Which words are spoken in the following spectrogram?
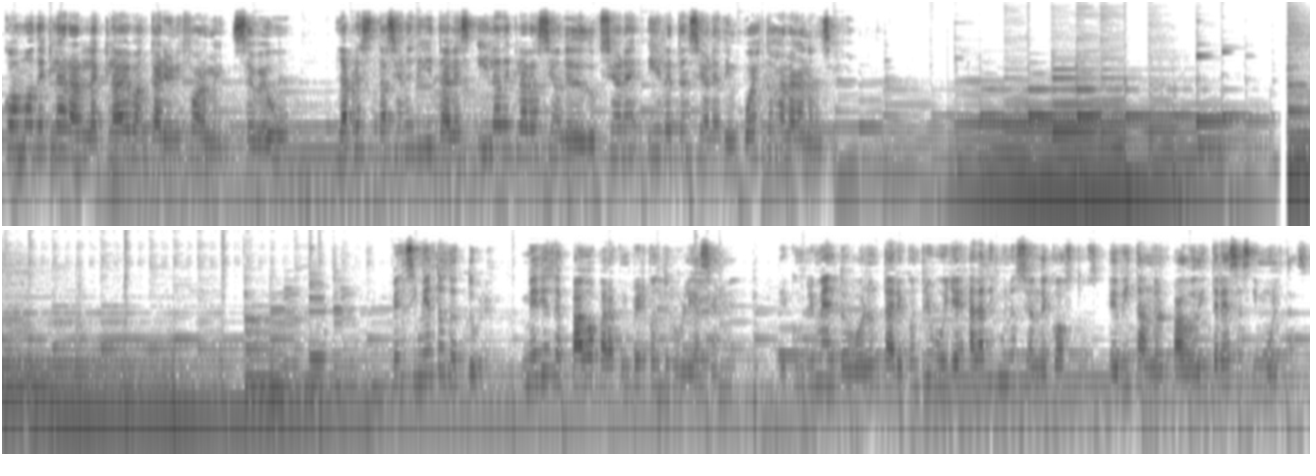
como declarar la clave bancaria uniforme, CBU, las presentaciones digitales y la declaración de deducciones y retenciones de impuestos a la ganancia. Vencimientos de octubre. Medios de pago para cumplir con tus obligaciones. El cumplimiento voluntario contribuye a la disminución de costos, evitando el pago de intereses y multas.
